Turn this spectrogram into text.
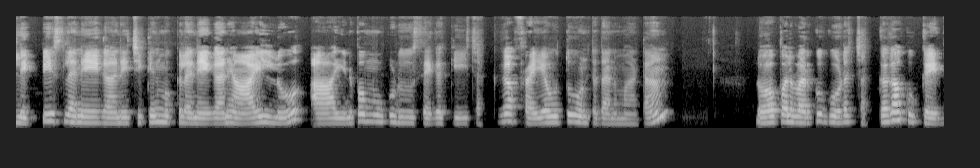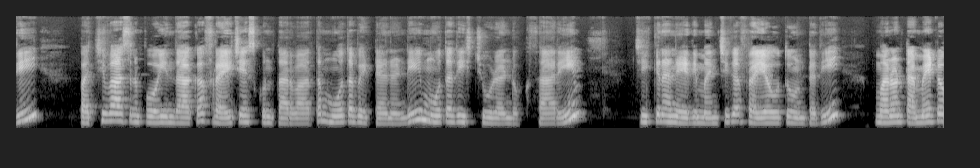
లెగ్ పీస్‌లనే కానీ చికెన్ ముక్కలనే కానీ ఆయిల్‌లో ఆ ఇనుప మూకుడు సెగకి చక్కగా ఫ్రై అవుతూ ఉంటదనమాట. లోపల వరకు కూడా చక్కగా కుక్ అయింది పచ్చివాసన పోయిందాకా ఫ్రై చేసుకున్న తర్వాత మూత పెట్టానండి. మూత తీసి చూడండి ఒకసారి. చికెన్ అనేది మంచిగా ఫ్రై అవుతూ ఉంటుంది మనం టమాటో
